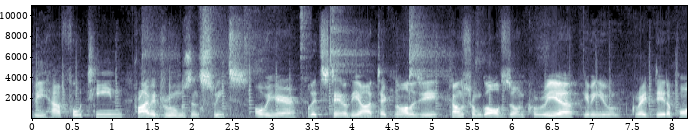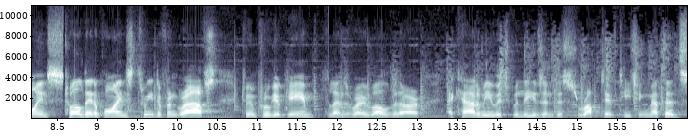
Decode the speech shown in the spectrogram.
We have 14 private rooms and suites over here with state-of-the-art technology. Comes from Golfzon Korea, giving you great data points. 12 data points, three different graphs to improve your game. Blends very well with our academy, which believes in disruptive teaching methods.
